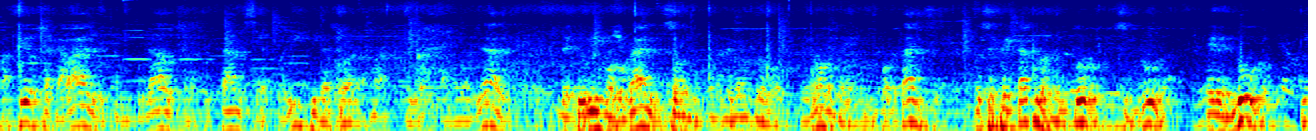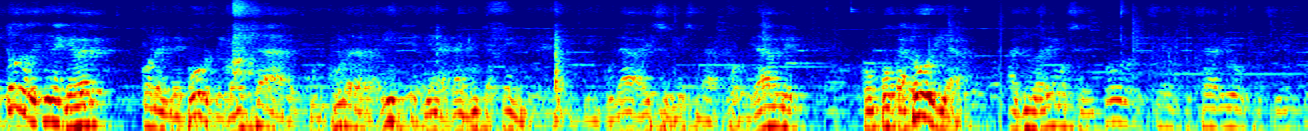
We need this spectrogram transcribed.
paseos a caballo vinculados a las estancias turísticas o a las más diversas modalidades del turismo rural son un elemento de enorme importancia. Los espectáculos del tour, sin duda, el enduro y todo lo que tiene que ver con el deporte, con esa cultura de raíz que tiene acá hay mucha gente vinculada a eso y es una formidable convocatoria ayudaremos en todo lo que sea necesario, presidente,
